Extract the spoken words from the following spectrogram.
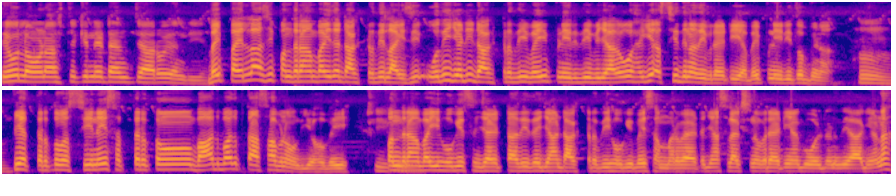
ਤੇ ਉਹ ਲਾਉਣ ਵਾਸਤੇ ਕਿੰਨੇ ਟਾਈਮ ਤਿਆਰ ਹੋ ਜਾਂਦੀ ਹੈ? ਬਈ ਪਹਿਲਾਂ ਅਸੀਂ 15 ਬਾਈ ਦਾ ਡਾਕਟਰ ਦੀ ਲਾਈ ਸੀ, ਉਹਦੀ ਜਿਹੜੀ ਡਾਕਟਰ ਦੀ ਬਈ ਪਨੀਰੀ ਦੀ ਬਜਾਏ ਉਹ ਹੈਗੀ 80 ਦਿਨਾਂ ਦੀ ਵੈਰਾਈਟੀ ਆ ਬਈ ਪਨੀਰੀ ਤੋਂ ਬਿਨਾ। 75 ਤੋਂ 80 ਨਹੀਂ 70 ਤੋਂ ਬਾਅਦ ਬਾਅਦ ਪਤਾਸਾ ਬਣਾਉਂਦੀ ਆ ਉਹ ਬਈ। ਠੀਕ 15 ਬਾਈ ਹੋ ਗਈ ਸੰਜੈਟਾ ਦੀ ਤੇ ਜਾਂ ਡਾਕਟਰ ਦੀ ਹੋ ਗਈ ਬਈ ਸਮਰ ਵੈਟ ਜਾਂ ਸਿਲੈਕਸ਼ਨ ਵੈਰਾਈਟੀਆਂ 골ਡਨ ਦੀ ਆ ਗਈਆਂ ਨਾ।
